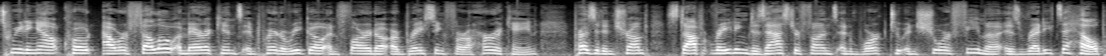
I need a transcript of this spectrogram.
tweeting out, quote, Our fellow Americans in Puerto Rico and Florida are bracing for a hurricane. President Trump, stop raiding disaster funds and work to ensure FEMA is ready to help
